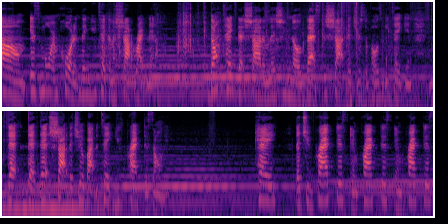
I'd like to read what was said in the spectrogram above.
um, is more important than you taking a shot right now. Don't take that shot unless you know that's the shot that you're supposed to be taking. That that that shot that you're about to take, you've practiced on it. Okay? That you practice and practice and practice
